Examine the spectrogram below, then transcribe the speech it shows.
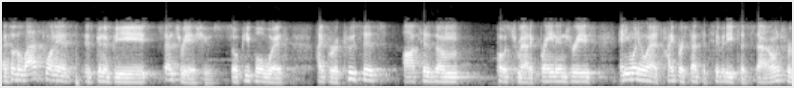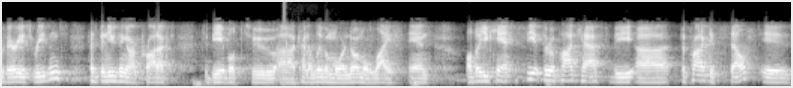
and so the last one is, is going to be sensory issues. So people with hyperacusis, autism, post-traumatic brain injuries, anyone who has hypersensitivity to sound for various reasons has been using our product to be able to uh, kind of live a more normal life. And although you can't see it through a podcast, the uh, the product itself is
